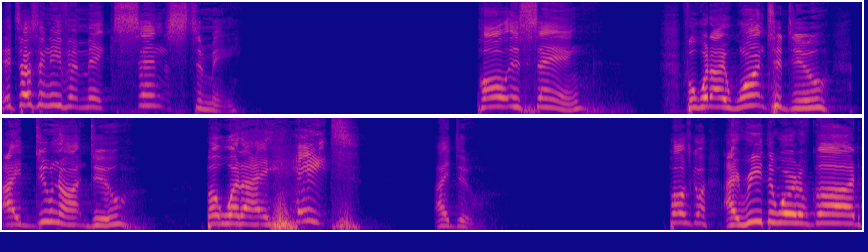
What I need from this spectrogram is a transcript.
It doesn't even make sense to me. Paul is saying, for what I want to do, I do not do, but what I hate, I do. Paul's going, I read the Word of God,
